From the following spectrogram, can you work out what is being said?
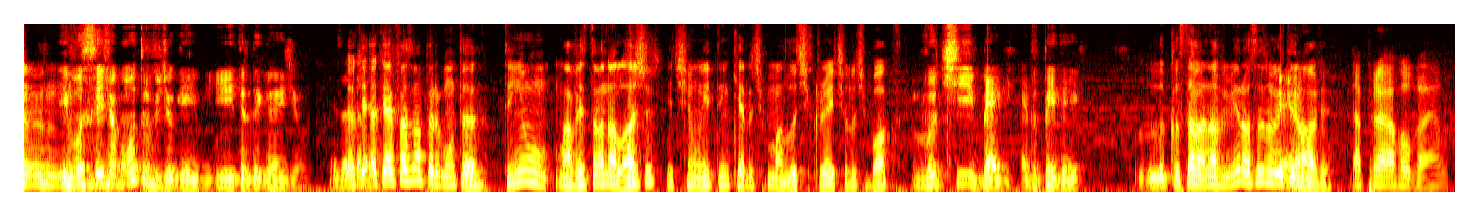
e você joga um outro videogame em Enter the Gungeon. Eu, que, eu, quero fazer uma pergunta. Tem um, uma vez eu tava na loja e tinha um item que era tipo uma loot crate, loot box. Loot bag, é do Payday. Custava 9.999. É. Dá pra roubar ela.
